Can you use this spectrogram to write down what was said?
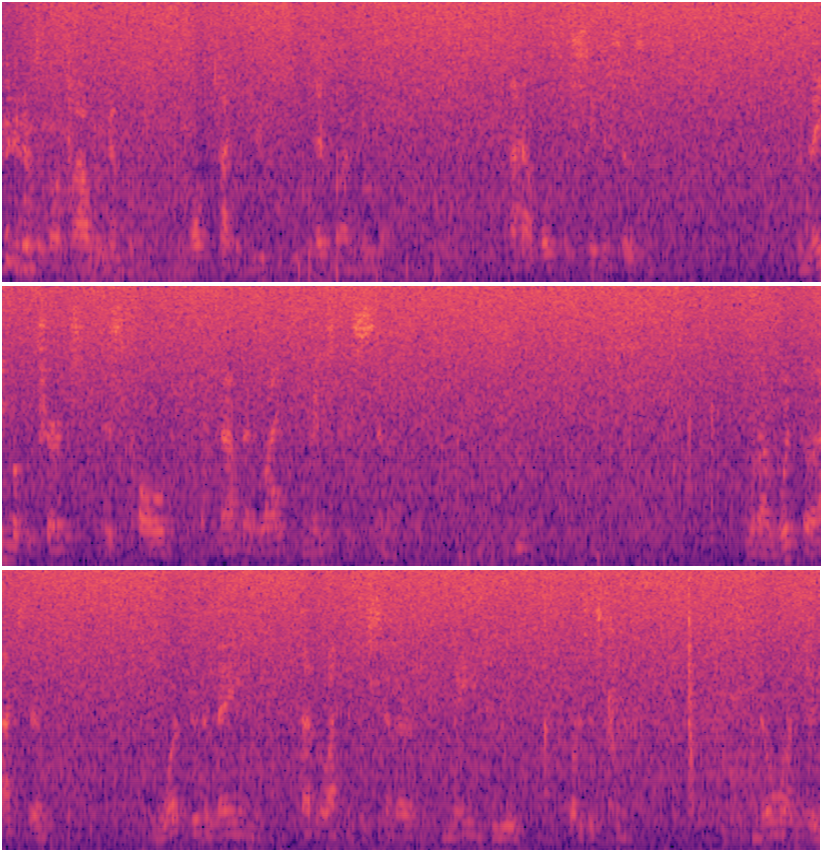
because I remember all type of youth, everybody knows that. I have both the senior citizens. The name of the church is called the Family Life Ministry Center. When I went there, I asked them, what do the name Family Life Ministry Center mean to you? What does this mean? No one knew,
